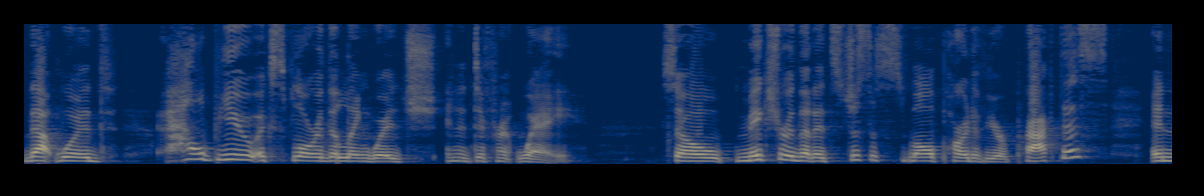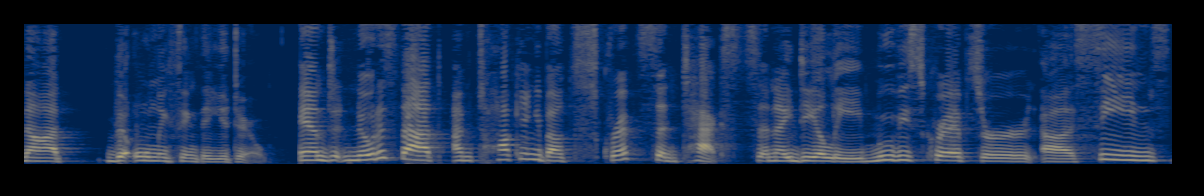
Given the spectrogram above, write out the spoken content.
that would help you explore the language in a different way. So make sure that it's just a small part of your practice and not the only thing that you do. And notice that I'm talking about scripts and texts and ideally movie scripts or uh, scenes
